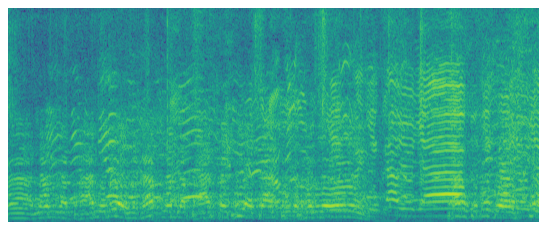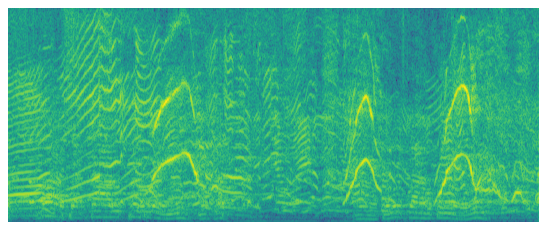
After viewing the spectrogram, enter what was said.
อ่านำหลักฐานมาด้วยนะครับนำหลักฐานไปที่อาจารย์ธีรพลเลยยิงก้าวยาวๆท่านจะยิได้งบก้าวยาวๆจะก้าวตรงไหนนะครับจะได้กาวตรงไหน ๆ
